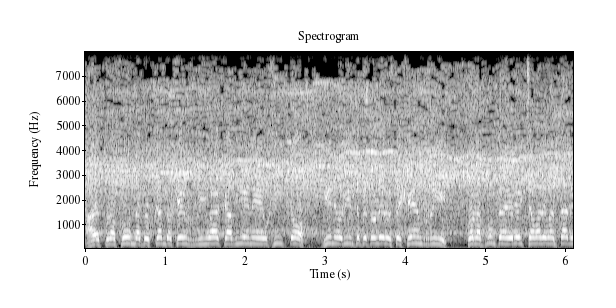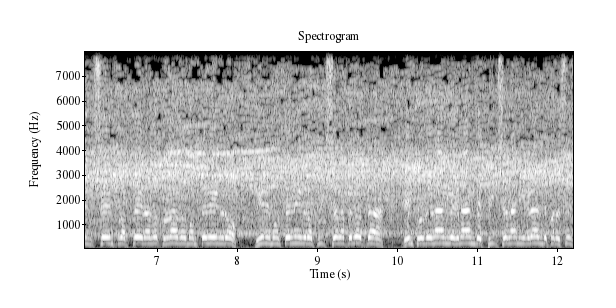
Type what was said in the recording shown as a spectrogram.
Al profunda buscando a Henry Vaca. Viene Ojito. Viene Oriente Petrolero este Henry. Con la punta derecha va a levantar el centro. Apera al otro lado Montenegro. Viene Montenegro. Pixa la pelota dentro del área grande. Pixa el área grande para ser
